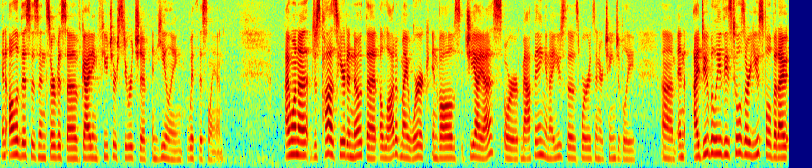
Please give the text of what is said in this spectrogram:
And all of this is in service of guiding future stewardship and healing with this land. I want to just pause here to note that a lot of my work involves GIS or mapping, and I use those words interchangeably. Um, and I do believe these tools are useful, but I,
